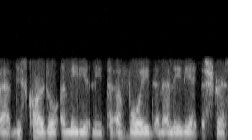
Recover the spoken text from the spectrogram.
uh, this corridor immediately to avoid and alleviate the stress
